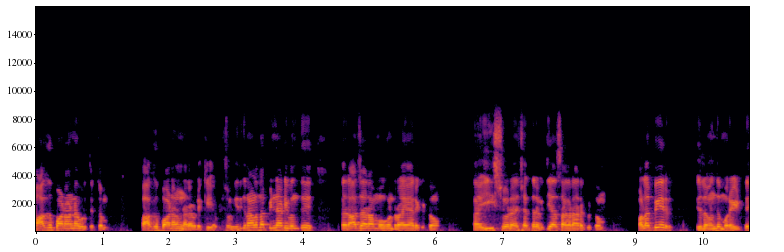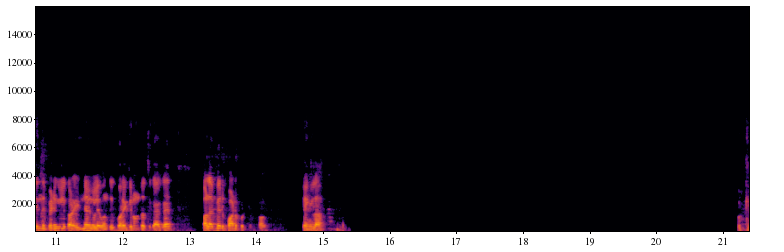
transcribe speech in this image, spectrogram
பாகுபாடான ஒரு திட்டம். பாகுபாடான நடவடிக்கை அப்படின்னு சொல்லி இதனால தான் பின்னாடி வந்து ராஜாராம் மோகன் ராயா இருக்கட்டும் ஈஸ்வர சந்திர வித்யாசாகரா இருக்கட்டும் பல பேர் இதில் வந்து முறையிட்டு இந்த பெண்களுக்கான இன்னல்களை வந்து குறைக்கணுன்றதுக்காக பல பேர் பாடுபட்டிருப்பாங்க. ஓகேங்களா? ஓகே.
